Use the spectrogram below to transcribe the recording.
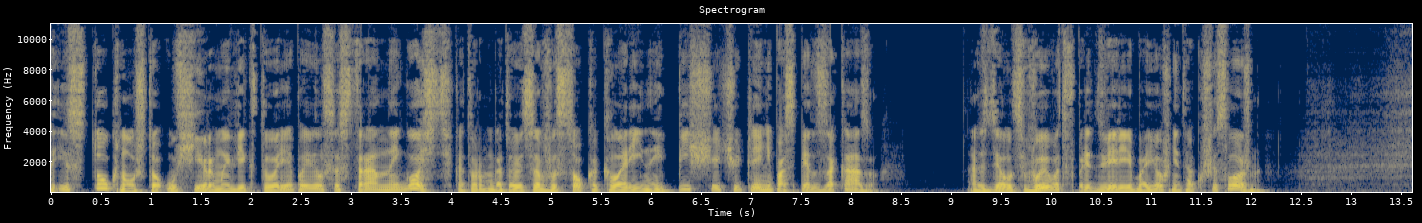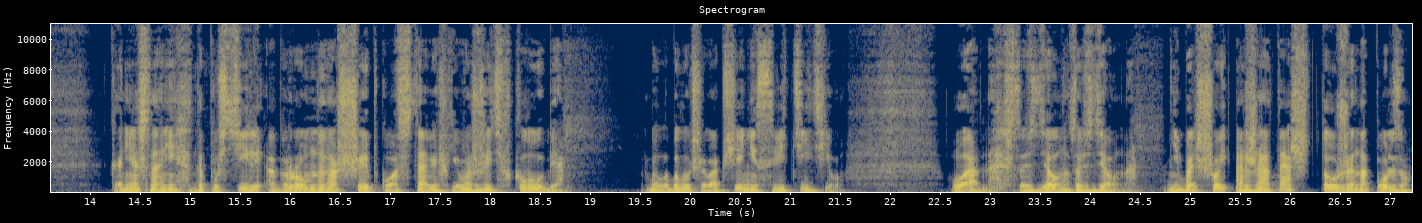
и стукнул, что у фирмы «Виктория» появился странный гость, которому готовится высококалорийная пища чуть ли не по спецзаказу. А сделать вывод в преддверии боев не так уж и сложно. Конечно, они допустили огромную ошибку, оставив его жить в клубе. Было бы лучше вообще не светить его. Ладно, что сделано, то сделано. Небольшой ажиотаж тоже на пользу.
